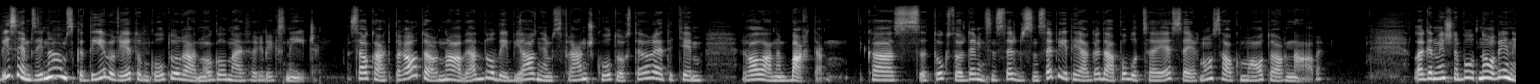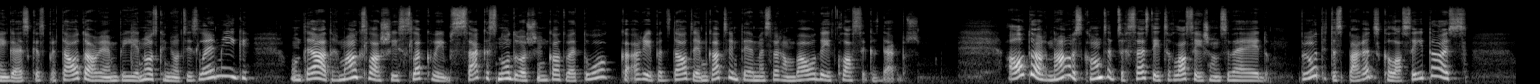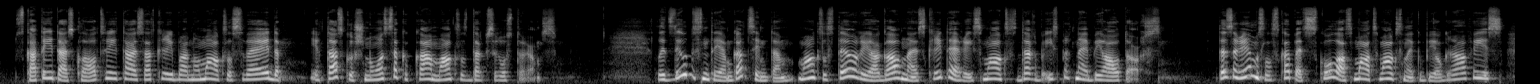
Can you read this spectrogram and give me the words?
Visiem zināms, ka dievu rietumu kultūrā nogalināja Friedrichs Nīčs. Savukārt par autoru nāvi atbildību jāuzņemas franču kultūras teorētiķim Rolandam Bartam, kas 1967. gadā publicēja esēju ar nosaukumu Autora nāve. Lai gan viņš nebūtu nav vienīgais, kas pret autoriem bija noskaņots izlēmīgi, un teātris mākslā šīs slepkavības sekas nodrošina kaut vai to, ka arī pēc daudziem gadsimtiem mēs varam baudīt klasikas darbus. Autora nāves koncepts ir saistīts ar lasīšanas veidu. Proti, tas paredz, ka lasītājs, skatītājs, klausītājs atkarībā no mākslas veida ir tas, kurš nosaka, kā mākslas darbs ir uztverams. Līdz 20. gadsimtam mākslas teorijā galvenais kritērijs mākslas darba izpratnē bija autors. Tas ir iemesls, kāpēc skolās mācām mākslinieku biogrāfijas,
